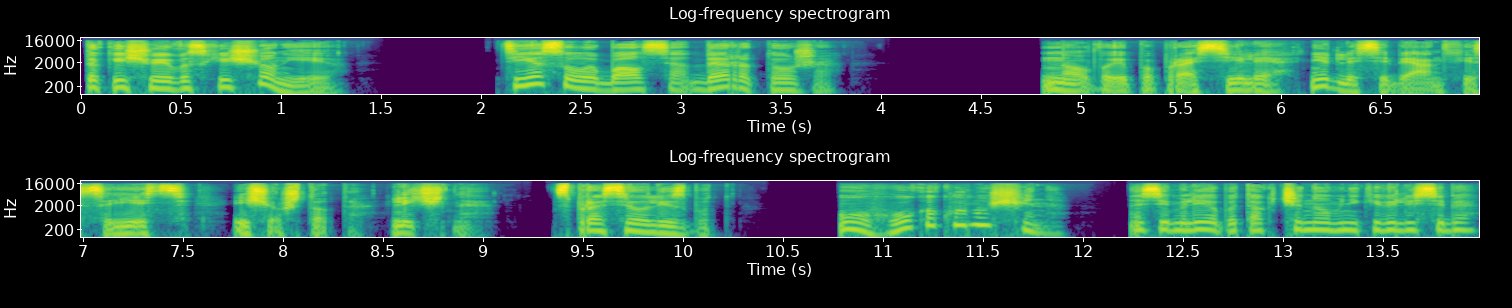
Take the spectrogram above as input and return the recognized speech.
так еще и восхищен ею. Тьес улыбался, Дерра тоже. «Но вы попросили не для себя, Анфиса, есть еще что-то личное?» — спросил Лизбут. «Ого, какой мужчина! На земле бы так чиновники вели себя!»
